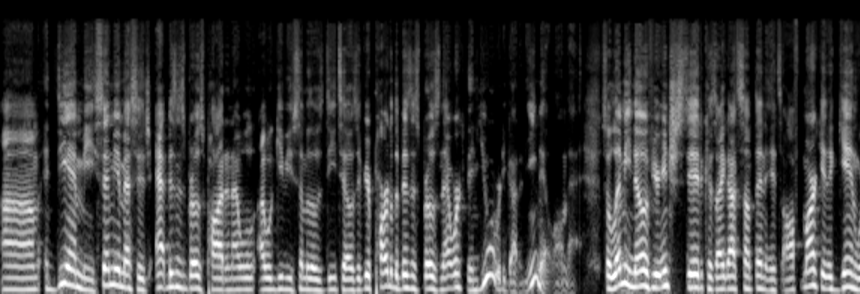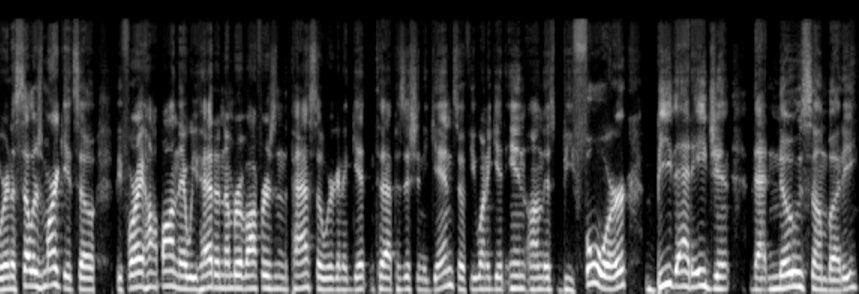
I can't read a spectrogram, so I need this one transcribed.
Um, DM me, send me a message at Business Bros Pod, and I will I will give you some of those details. If you're part of the Business Bros Network, then you already got an email on that. So let me know if you're interested because I got something. It's off market again. We're in a seller's market, so before I hop on there, we've had a number of offers in the past, so we're to get into that position again. So if you want to get in on this before, be that agent that knows somebody.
